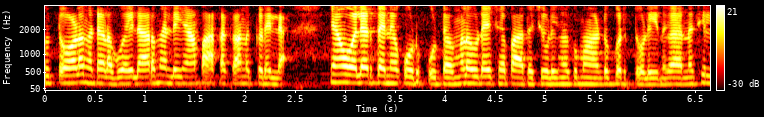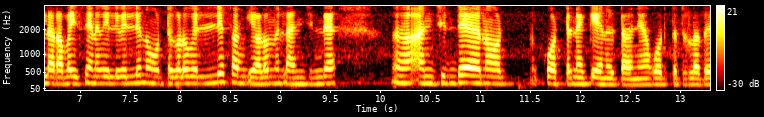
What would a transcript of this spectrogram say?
കിട്ടോളം കിട്ടുക ഇളകും. അതിലാറ് നല്ല ഞാൻ പാത്തക്കാൻ നിൽക്കണില്ല ഞാൻ ഓലടുത്ത് തന്നെ കൊടുക്കൂട്ടോ കേട്ടോ നിങ്ങൾ എവിടെ വെച്ചാൽ പാത്തച്ചോളി നിങ്ങൾക്ക് മാണ്ടും എടുത്തോളിന്ന് കാരണം ചില്ലറ പൈസയാണ്. വലിയ വലിയ നോട്ടുകൾ വലിയ സംഖ്യകളൊന്നുമില്ല. അഞ്ചിന്റെ അഞ്ചിന്റെ നോ കൊട്ടനൊക്കെയാണ് കേട്ടോ ഞാൻ കൊടുത്തിട്ടുള്ളത്.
